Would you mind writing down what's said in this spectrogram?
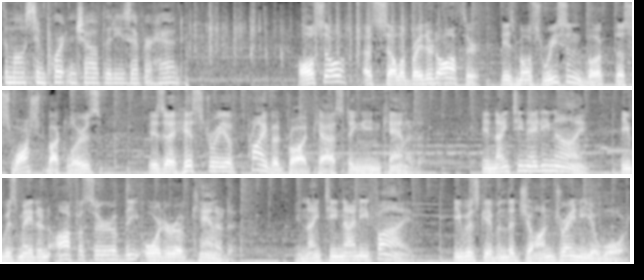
the most important job that he's ever had. Also, a celebrated author. His most recent book, The Swashbucklers, is a history of private broadcasting in Canada. In 1989, he was made an officer of the Order of Canada. In 1995, he was given the John Drainie Award.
